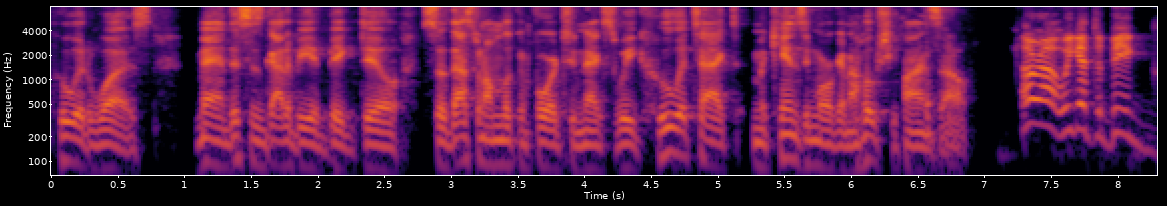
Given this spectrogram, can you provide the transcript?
who it was, man, this has got to be a big deal. So that's what I'm looking forward to next week. Who attacked Mackenzie Morgan? I hope she finds out. All right, we got the big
